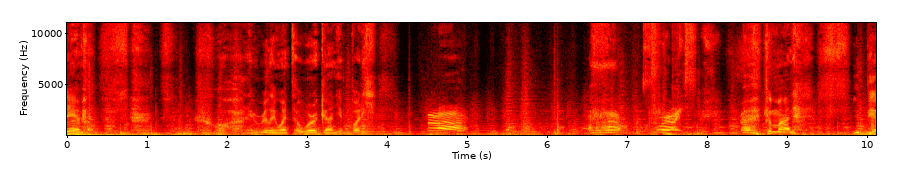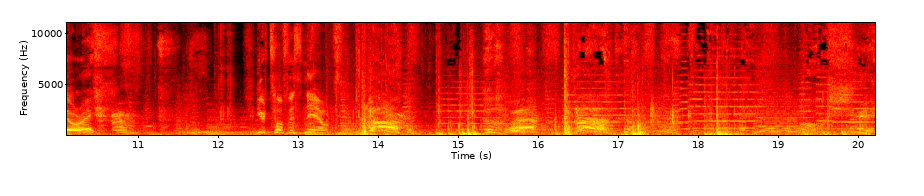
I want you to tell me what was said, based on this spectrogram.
Whoa, they really went to work on you, buddy. Christ. Come on. You'll be all right. You're tough as nails. Oh, shit.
